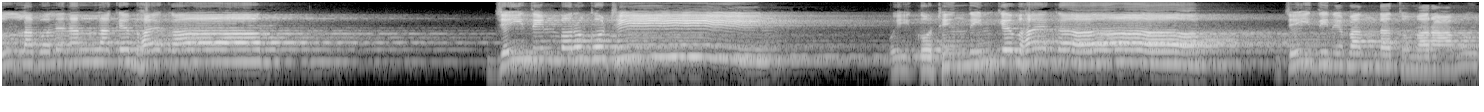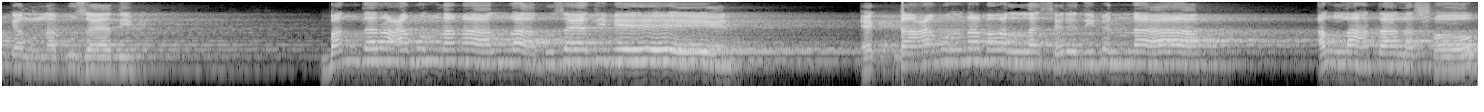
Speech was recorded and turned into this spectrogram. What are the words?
আল্লাহ বলেন আল্লাহকে ভয় কর যেই দিন বড় কঠিন ওই কঠিন দিনকে ভয় কর যেই দিনে বান্দা তোমার আমলকে আল্লাহ বুঝাইয়া দিবে বান্দার আমল নামা আল্লাহ বুঝাইয়া দিবেন। একটা আমল নামা আল্লাহ ছেড়ে দিবেন না। আল্লাহ তাআলা সব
